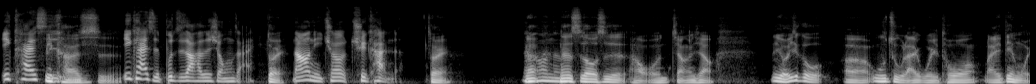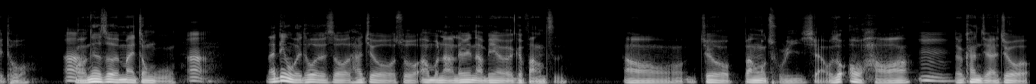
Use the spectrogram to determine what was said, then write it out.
一开始一开始。一开始不知道他是凶宅，对，然后你就去看了，对，然后呢？那那时候是好，我讲一下，有一个呃屋主来委托来电委托，哦，嗯那个时候卖中古屋，嗯。来电委托的时候，他就说啊，我哪那边哪边有一个房子，然后就帮我处理一下。我说哦，好啊，嗯。那看起来就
